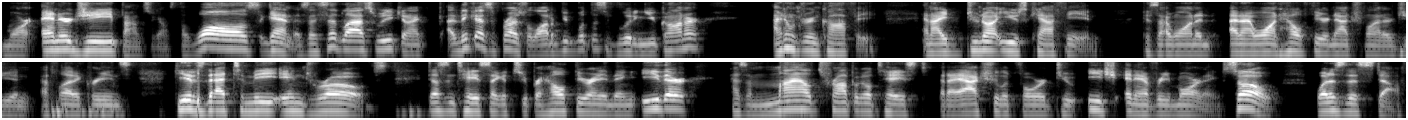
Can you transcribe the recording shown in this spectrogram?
more energy, bouncing off the walls. Again, as I said last week, and I, I think I surprised a lot of people with this, including you, Connor. I don't drink coffee and I do not use caffeine because I wanted and I want healthier natural energy and athletic greens gives that to me in droves. It doesn't taste like it's super healthy or anything either. Has a mild tropical taste that I actually look forward to each and every morning. So what is this stuff?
